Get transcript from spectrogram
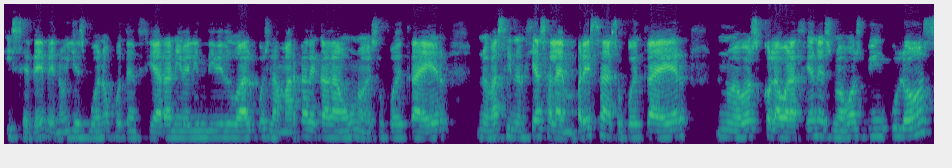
y se debe, ¿no? Y es bueno potenciar a nivel individual pues la marca de cada uno. Eso puede traer nuevas sinergias a la empresa, eso puede traer nuevas colaboraciones, nuevos vínculos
